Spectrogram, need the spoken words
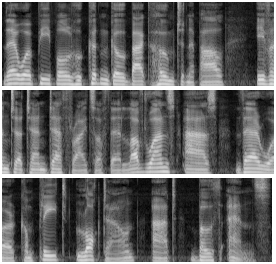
There were people who couldn't go back home to Nepal even to attend death rites of their loved ones, as there were complete lockdown at both ends.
